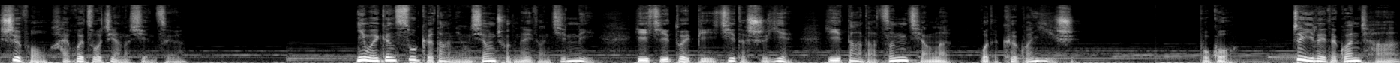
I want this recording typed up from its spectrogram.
是否还会做这样的选择。因为跟苏格大娘相处的那段经历，以及对笔记的实验，已大大增强了我的客观意识。不过，这一类的观察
